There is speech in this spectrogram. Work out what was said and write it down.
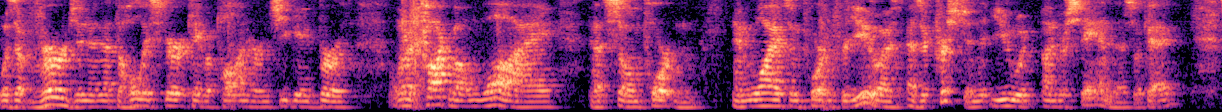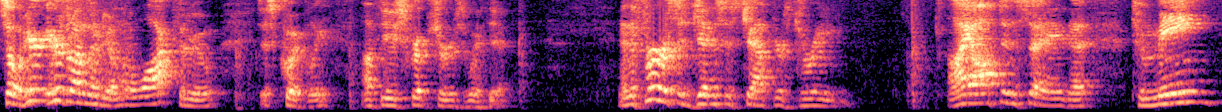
was a virgin and that the Holy Spirit came upon her and she gave birth. I want to talk about why that's so important and why it's important for you as, as a Christian that you would understand this, okay? So here, here's what I'm going to do I'm going to walk through, just quickly, a few scriptures with you. And the first is Genesis chapter 3. I often say that to me,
